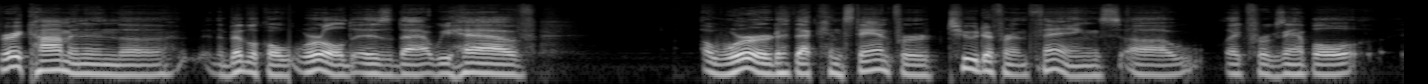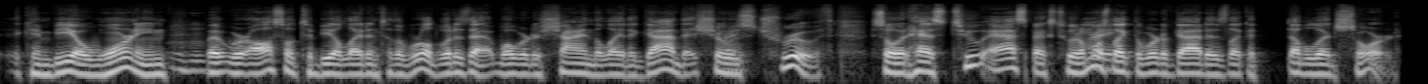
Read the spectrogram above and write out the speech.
very common in the in the biblical world is that we have a word that can stand for two different things. Uh, like, for example, it can be a warning, Mm-hmm. but we're also to be a light into the world. What is that? Well, we're to shine the light of God that shows truth. So it has two aspects to it, almost Right. like the word of God is like a double edged sword.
